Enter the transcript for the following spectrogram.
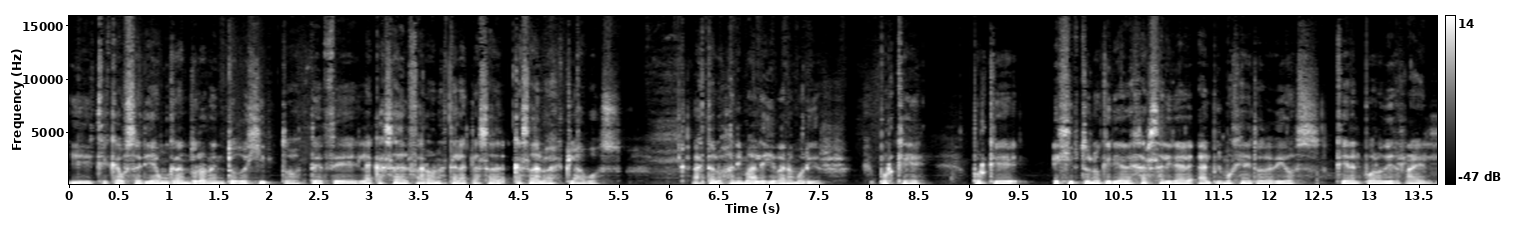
y que causaría un gran dolor en todo Egipto, desde la casa del faraón hasta la casa, de los esclavos. Hasta los animales iban a morir. ¿Por qué? Porque Egipto no quería dejar salir al, al primogénito de Dios, que era el pueblo de Israel.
